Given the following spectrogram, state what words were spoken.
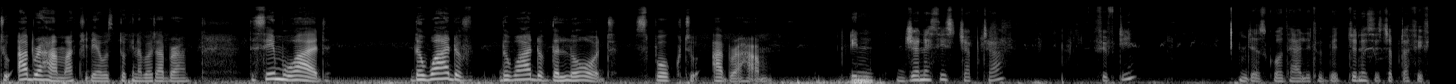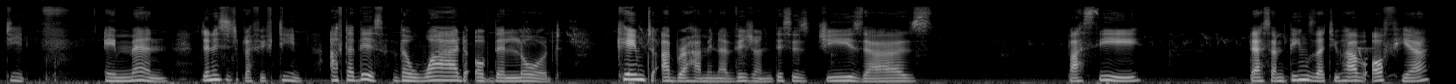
to abraham actually i was talking about abraham. The same word the word of the word of the lord spoke to abraham in Genesis chapter 15. Just go there a little bit. Genesis chapter 15. Amen. Genesis chapter 15. After this, the word of the Lord came to Abraham in a vision. This is Jesus. Pasi, there are some things that you have off here.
